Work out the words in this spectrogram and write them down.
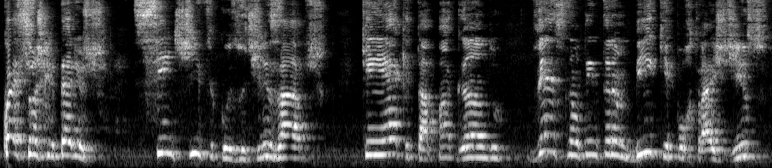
quais são os critérios científicos utilizados, quem é que está pagando, ver se não tem trambique por trás disso.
